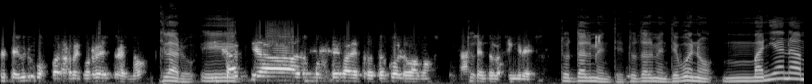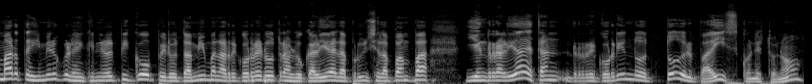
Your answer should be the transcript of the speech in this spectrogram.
este grupos para recorrer el tren, ¿no? Claro. Eh, un tema de protocolo vamos haciendo los ingresos. Totalmente, totalmente. Bueno, mañana, martes y miércoles en General Pico, pero también van a recorrer otras localidades de la provincia de La Pampa y en realidad están recorriendo todo el país con esto, ¿no?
